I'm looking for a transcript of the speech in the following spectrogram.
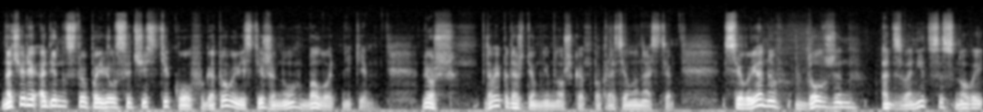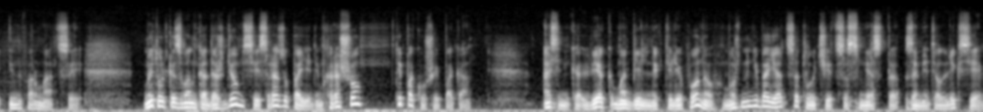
В начале одиннадцатого появился Чистяков, готовый вести жену в болотники. «Леш, давай подождем немножко», — попросила Настя. Силуянов должен отзвониться с новой информацией. Мы только звонка дождемся и сразу поедем. Хорошо? Ты покушай пока. Асенька, век мобильных телефонов, можно не бояться отлучиться с места, заметил Алексей.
